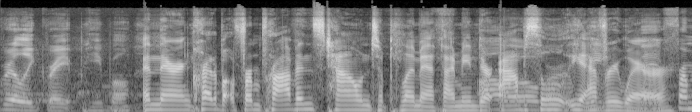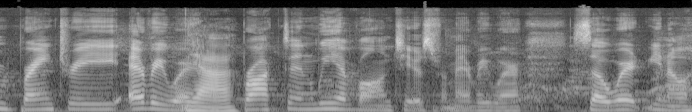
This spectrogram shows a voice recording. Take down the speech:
really great people. And they're incredible from Provincetown to Plymouth. I mean, they're all absolutely We- everywhere. they're from Braintree, everywhere. Yeah. Brockton, we have volunteers from everywhere. So we're, you know,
